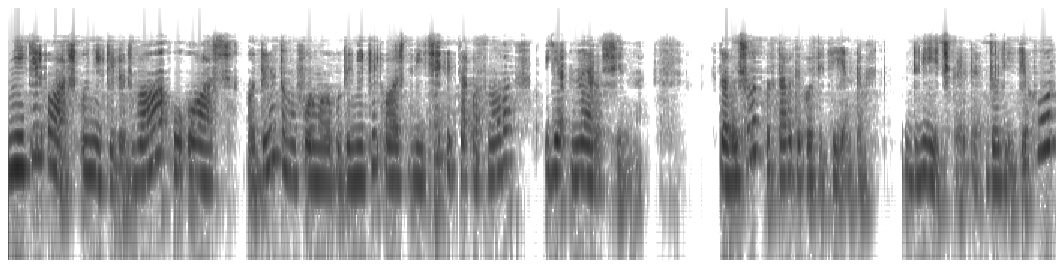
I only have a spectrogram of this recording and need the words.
Нікель OH. У нікелю 2, у OH 1, тому формула буде нікель OH двічі, і ця основа є нерозчинною. Залишилось поставити коефіцієнти. Двієчка йде до літій хлор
